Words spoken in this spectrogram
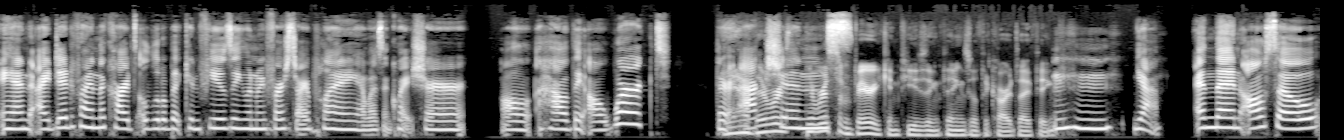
And I did find the cards a little bit confusing when we first started playing. I wasn't quite sure all how they all worked, their actions. there were there were some very confusing things with the cards. I think. hmm Yeah. And then also,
